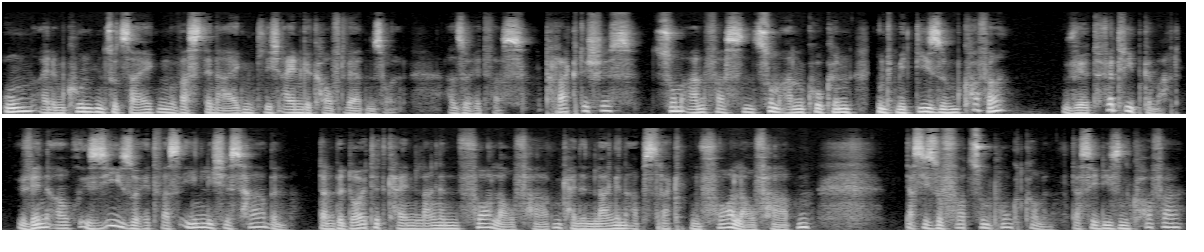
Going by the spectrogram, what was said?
um einem Kunden zu zeigen, was denn eigentlich eingekauft werden soll. Also etwas Praktisches zum Anfassen, zum Angucken und mit diesem Koffer wird Vertrieb gemacht. Wenn auch Sie so etwas ähnliches haben dann bedeutet keinen langen Vorlauf haben, keinen langen abstrakten Vorlauf haben, dass sie sofort zum Punkt kommen, dass sie diesen Koffer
